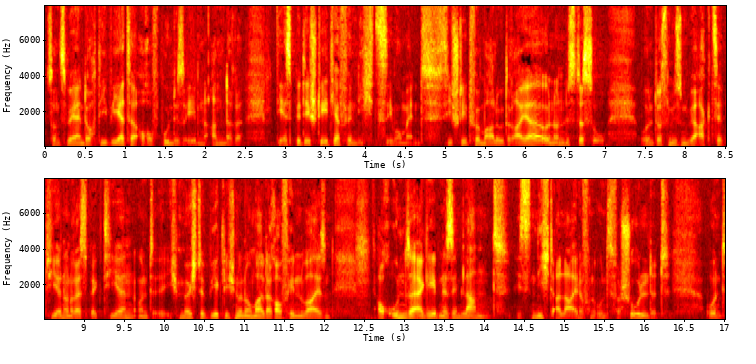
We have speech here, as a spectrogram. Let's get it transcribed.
Sonst wären doch die Werte auch auf Bundesebene andere. Die SPD steht ja für nichts im Moment. Sie steht für Malu Dreyer und dann ist das so. Und das müssen wir akzeptieren und respektieren. Und ich möchte wirklich nur noch mal darauf hinweisen, auch unser Ergebnis im Land ist nicht alleine von uns verschuldet. Und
